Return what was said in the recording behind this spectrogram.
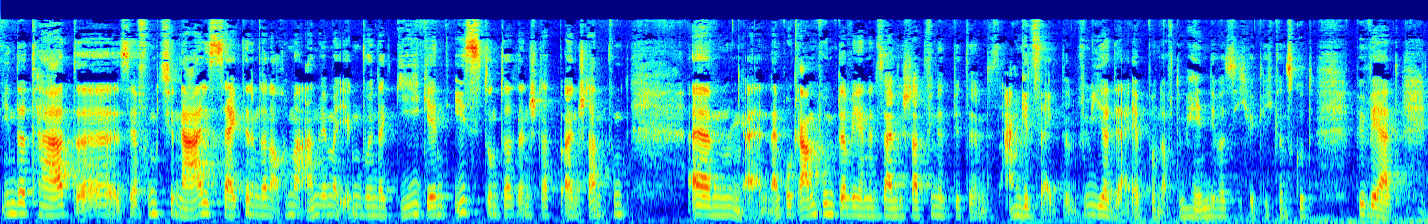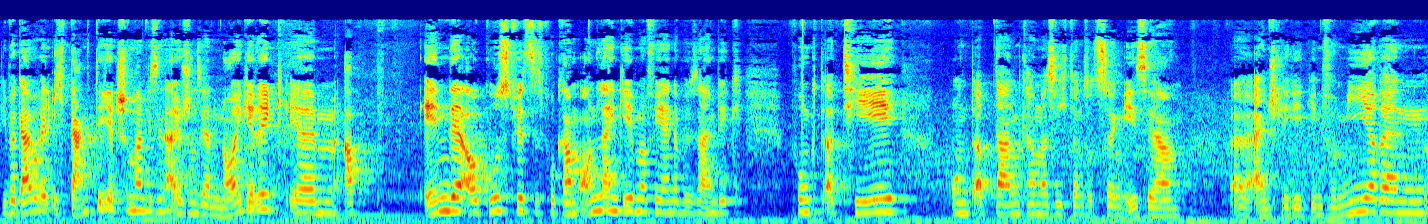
in der Tat äh, sehr funktional. Es zeigt einem dann auch immer an, wenn man irgendwo in der Gegend ist und dort ein, Stadt, ein Standpunkt ähm, ein Programmpunkt, der während des einfach stattfindet, wird dann das angezeigt via der App und auf dem Handy, was sich wirklich ganz gut bewährt. Lieber Gabriel, ich danke dir jetzt schon mal. Wir sind alle schon sehr neugierig. Ähm, ab Ende August wird es das Programm online geben auf viennabesanweg.at und ab dann kann man sich dann sozusagen eh sehr äh, einschlägig informieren.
